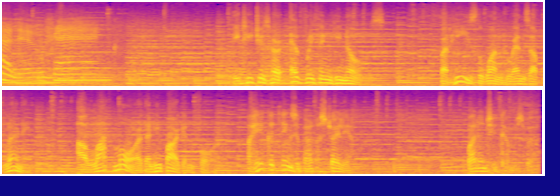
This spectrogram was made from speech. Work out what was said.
Hello, Frank. he teaches her everything he knows. But he's the one who ends up learning a lot more than he bargained for. I hear good things about Australia. Why don't you come as well?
